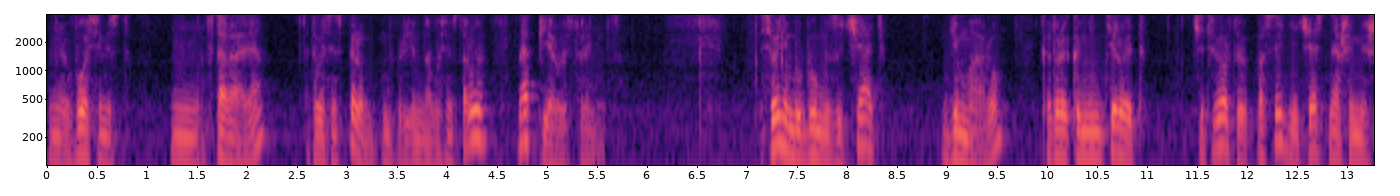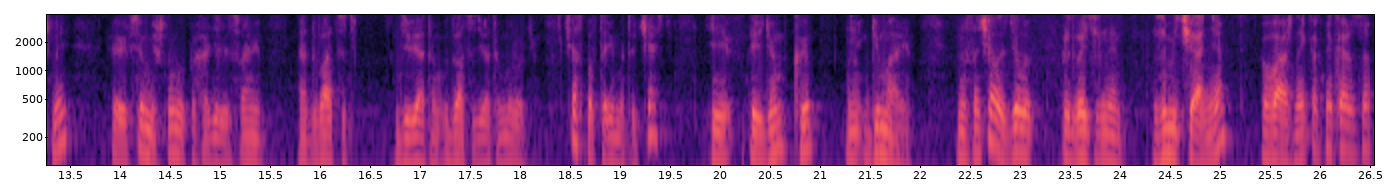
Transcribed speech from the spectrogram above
82 это 81 мы перейдем на 82 на первую страницу. Сегодня мы будем изучать Гемару, которая комментирует четвертую, последнюю часть нашей Мишны. Э, всю Мишну мы проходили с вами на 20 9, в 29 уроке. Сейчас повторим эту часть и перейдем к Гемаре. Но сначала сделаю предварительное замечание, важное, как мне кажется,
